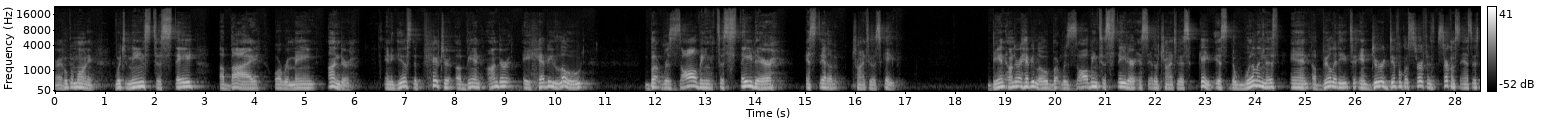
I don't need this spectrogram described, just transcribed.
all right, hupomone, which means to stay, abide, or remain under. And it gives the picture of being under a heavy load, but resolving to stay there instead of trying to escape being under a heavy load, but resolving to stay there instead of trying to escape. It's the willingness and ability to endure difficult circumstances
